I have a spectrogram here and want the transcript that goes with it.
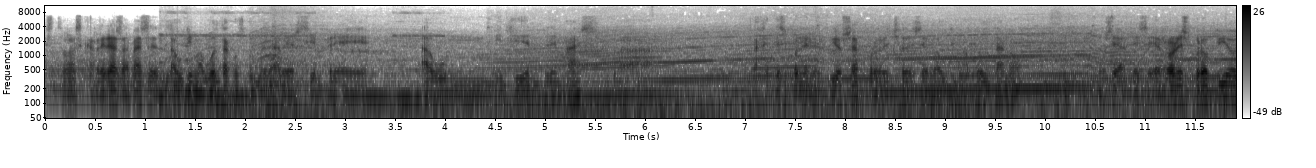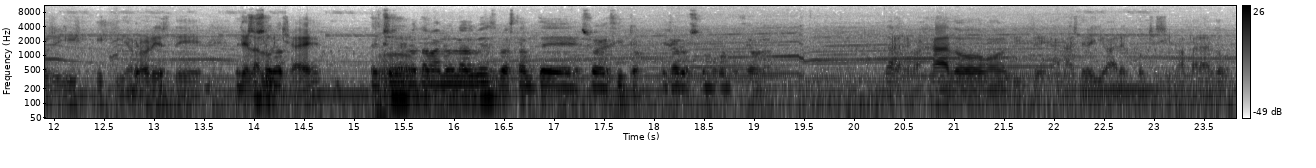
Esto las carreras, además en la última vuelta acostumbran a haber siempre algún incidente de más. La, la gente se pone nerviosa por el hecho de ser la última vuelta, ¿no? No sé, haces errores propios y, y errores de, de la lucha, ¿eh? De hecho, se nota Manuel Alves bastante suavecito. Fijaros cómo conduce ahora. Ha Claro. rebajado, dice, además debe llevar el coche si no ha parado.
